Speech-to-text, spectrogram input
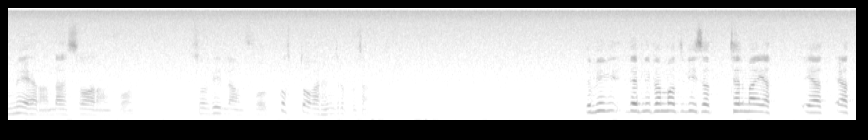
summerer han de svarene han får, så vil han få godt over 100 det blir, på en måte vist at til og med i et, i et, et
